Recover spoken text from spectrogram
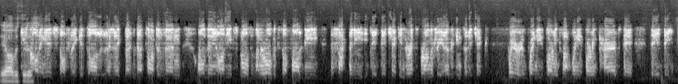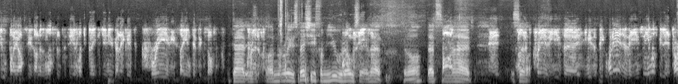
He always did it. cutting edge stuff. Like it's all like, like that, that sort of um, all the all the explosive anaerobic stuff. All the the fact that he they, they check indirect spirometry and everything, so they check where when he's burning fat, when he's burning carbs. They they, they do biopsies on his muscles to see how much glycogen he's got. Like it's crazy scientific stuff. That is Incredible. unreal, especially from you now saying that. You know, that's Oh, mad. It, So- oh, it's crazy. He's uh, he's a big. What age is he? He's, he must be late Thir-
